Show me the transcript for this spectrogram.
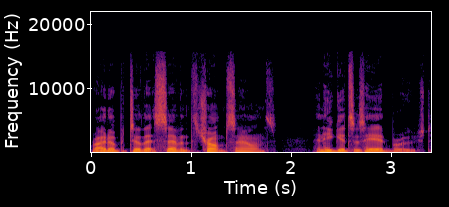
right up until that seventh trump sounds and he gets his head bruised.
